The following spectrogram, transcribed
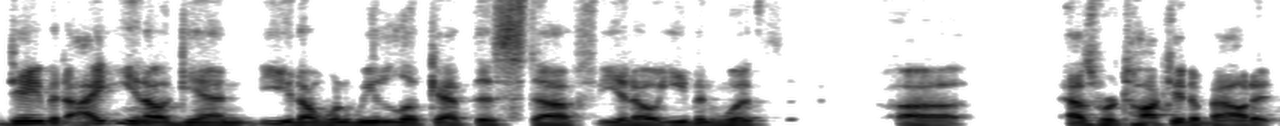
David, I you know again, you know, when we look at this stuff, you know, even with uh, as we're talking about it,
